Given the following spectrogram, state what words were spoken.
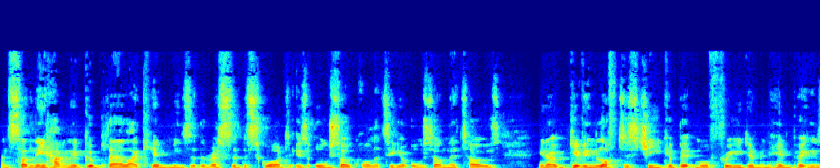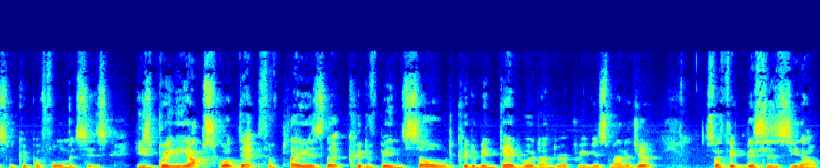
And suddenly having a good player like him means that the rest of the squad is also quality, are also on their toes. You know, giving Loftus Cheek a bit more freedom and him putting in some good performances. He's bringing up squad depth of players that could have been sold, could have been deadwood under a previous manager. So I think this is, you know,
